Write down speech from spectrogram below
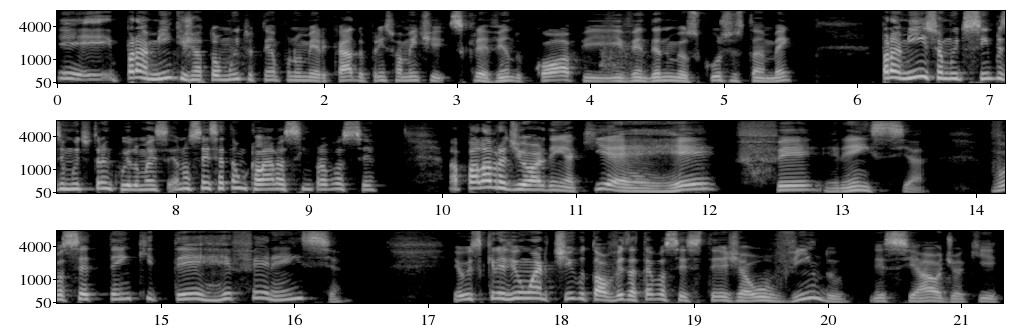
E, e para mim, que já estou muito tempo no mercado, principalmente escrevendo copy e vendendo meus cursos também, para mim isso é muito simples e muito tranquilo, mas eu não sei se é tão claro assim para você. A palavra de ordem aqui é referência. Você tem que ter referência. Eu escrevi um artigo, talvez até você esteja ouvindo nesse áudio aqui,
